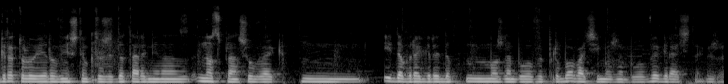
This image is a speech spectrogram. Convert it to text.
Gratuluję również tym, którzy dotarli na noc planszówek. Mm, I dobre gry do, można było wypróbować i można było wygrać, także...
